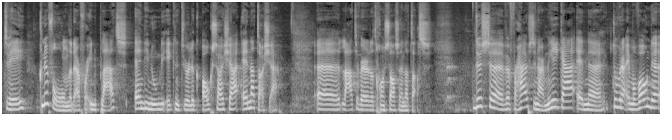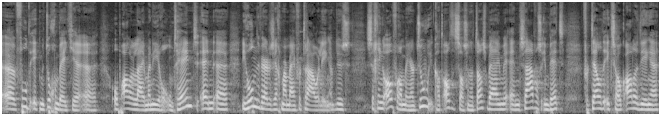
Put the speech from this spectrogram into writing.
twee knuffelhonden daarvoor in de plaats. En die noemde ik natuurlijk ook Sasha en Natasha. Uh, later werden dat gewoon Sas en Natas. Dus uh, we verhuisden naar Amerika. En uh, toen we daar eenmaal woonden, uh, voelde ik me toch een beetje op allerlei manieren ontheemd. En die honden werden zeg maar mijn vertrouwelingen. Dus ze gingen overal mee naartoe. Ik had altijd Sas en een tas bij me. En s'avonds in bed vertelde ik ze ook alle dingen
